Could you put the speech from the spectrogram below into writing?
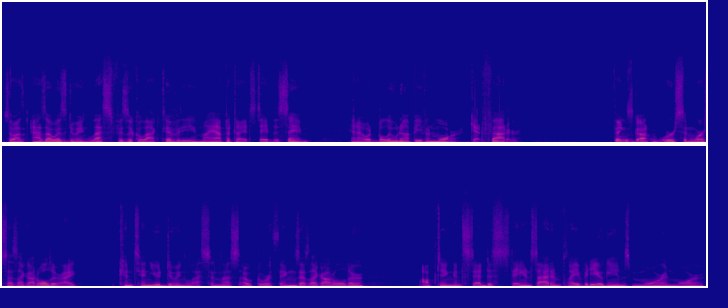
So, as, as I was doing less physical activity, my appetite stayed the same, and I would balloon up even more, get fatter. Things got worse and worse as I got older. I continued doing less and less outdoor things as I got older, opting instead to stay inside and play video games more and more.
